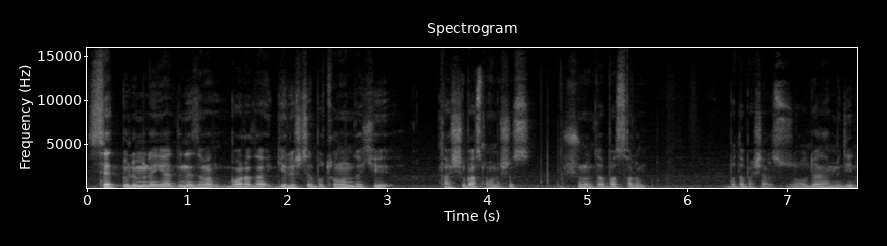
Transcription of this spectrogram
set bölümüne geldiğiniz zaman bu arada geliştir butonundaki taşı basmamışız. Şunu da basalım. Bu da başarısız oldu. Önemli değil.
